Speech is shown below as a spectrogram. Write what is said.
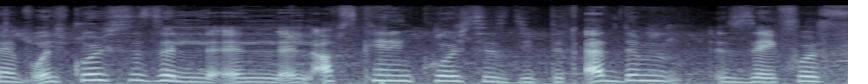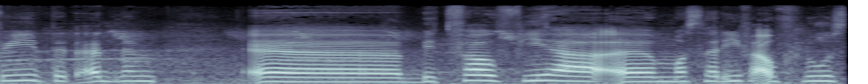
طيب والكورسز ال upskilling courses دي بتتقدم إزاي؟ for free بتتقدم آه بيدفعوا فيها آه مصاريف أو فلوس؟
